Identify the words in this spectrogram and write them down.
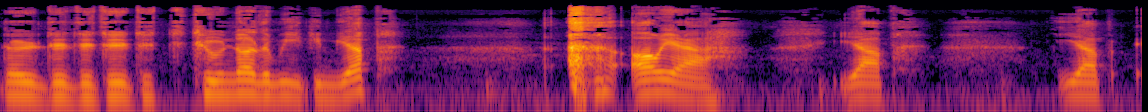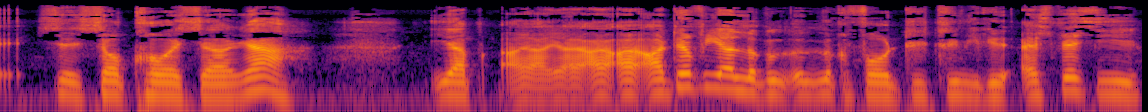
To, to, to, to, another weekend. Yep. oh yeah, yep, yep. So, so uh, yeah, yep. I, I, I, I definitely look looking forward to to week, especially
